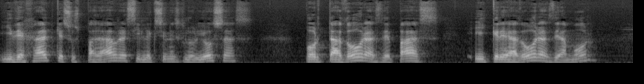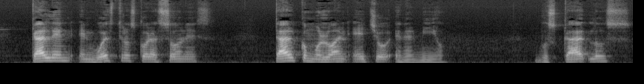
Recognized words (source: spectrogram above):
y dejad que sus palabras y lecciones gloriosas, portadoras de paz y creadoras de amor, calen en vuestros corazones tal como lo han hecho en el mío. Buscadlos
